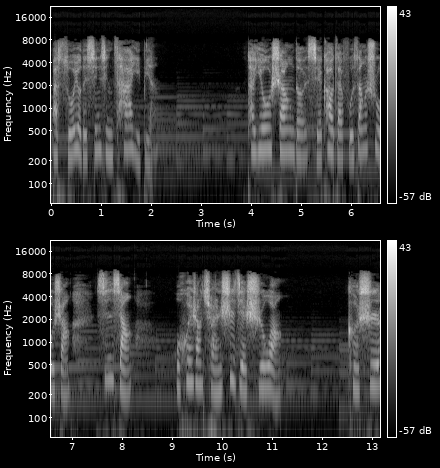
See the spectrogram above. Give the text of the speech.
把所有的星星擦一遍。他忧伤地斜靠在扶桑树上，心想：“我会让全世界失望。”可是，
